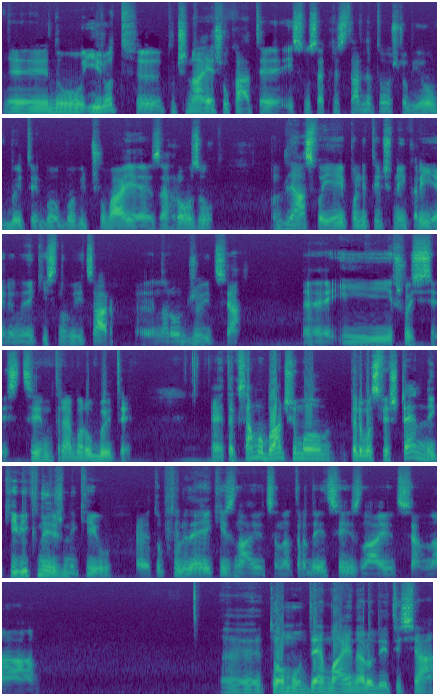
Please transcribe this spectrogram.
ну, Ірод е, починає шукати Ісуса Христа для того, щоб його вбити, бо, бо відчуває загрозу для своєї політичної кар'єри. Ну, якийсь новий цар е, народжується, е, і щось з цим треба робити. Е, Так само бачимо первосвященників і книжників, е, тобто людей, які знаються на традиції, знаються на е, тому, де має народитися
